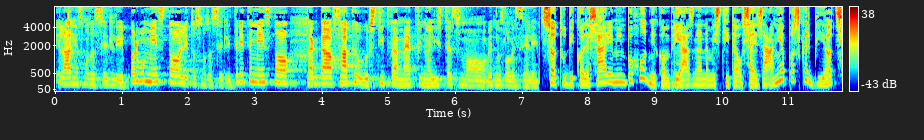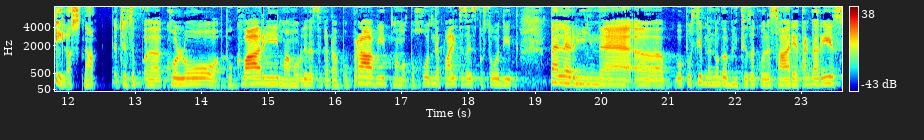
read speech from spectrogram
Lani smo zasedli prvo mesto, letos smo zasedli tretje mesto, tako da vsake uvrstitve med finaliste smo vedno zelo veseli. So tudi kolesarjem in pohodnikom prijazna namestitev, saj za nje poskrbijo celostno. Če se kolo pokvari, imamo urode, da se ga da popraviti, imamo pohodne palice za izposoditi, pelerine, posebne nogavice za kolesarje, tako da res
